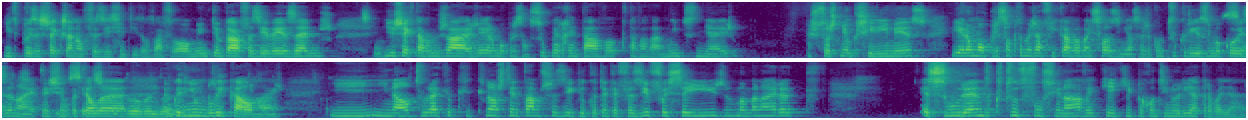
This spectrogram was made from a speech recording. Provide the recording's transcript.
e depois achei que já não fazia sentido. Levava- ao mesmo tempo estava a fazer 10 anos Sim. e achei que estávamos já, já era uma operação super rentável, que estava a dar muito dinheiro, as pessoas tinham crescido imenso e era uma operação que também já ficava bem sozinha. Ou seja, quando tu querias uma coisa, Certo. não é? Tens sempre aquela. É um bocadinho umbilical, não é? E, e na altura aquilo que, que nós tentámos fazer, aquilo que eu tentei fazer foi sair de uma maneira que- assegurando que tudo funcionava e que a equipa continuaria a trabalhar.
